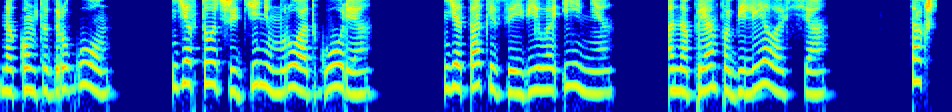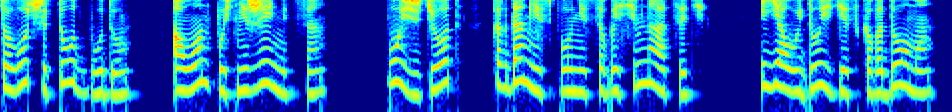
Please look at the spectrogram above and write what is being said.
на ком-то другом, я в тот же день умру от горя. Я так и заявила Ине. Она прям побелела вся. Так что лучше тут буду, а он пусть не женится. Пусть ждет, когда мне исполнится восемнадцать, и я уйду из детского дома.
